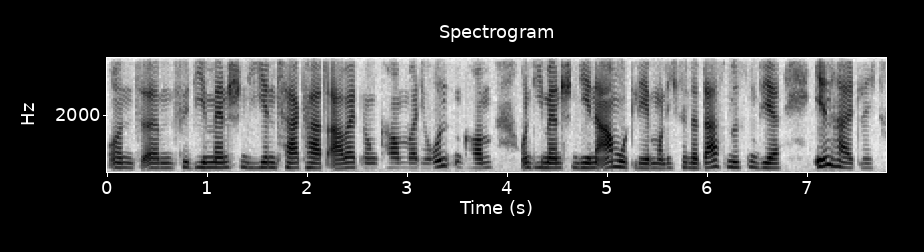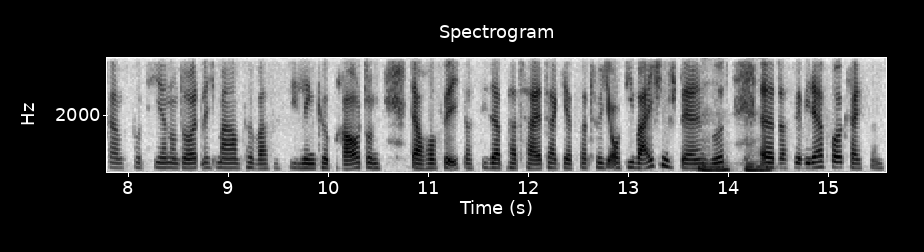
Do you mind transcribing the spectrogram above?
und ähm, für die Menschen, die jeden Tag hart arbeiten und kaum über die Runden kommen und die Menschen, die in Armut leben. Und ich finde, das müssen wir inhaltlich transportieren und deutlich machen, für was es die Linke braucht. Und da hoffe ich, dass dieser Parteitag jetzt natürlich auch die Weichen stellen wird, mhm. äh, dass wir wieder erfolgreich sind.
